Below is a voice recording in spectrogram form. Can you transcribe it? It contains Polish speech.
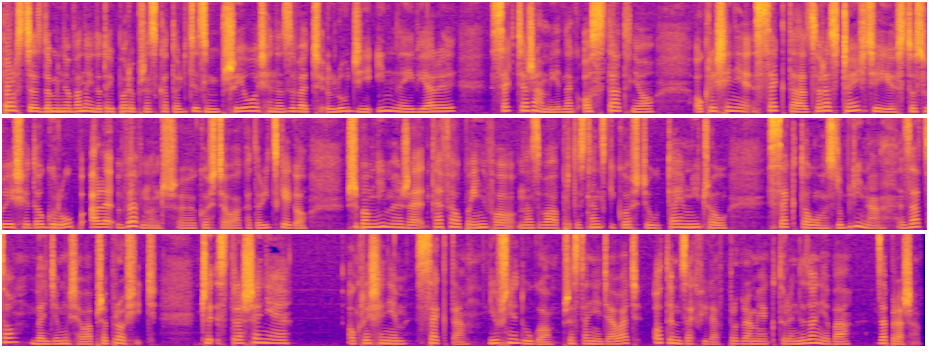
W Polsce zdominowanej do tej pory przez katolicyzm przyjęło się nazywać ludzi innej wiary sekciarzami. Jednak ostatnio określenie sekta coraz częściej stosuje się do grup, ale wewnątrz e, Kościoła katolickiego. Przypomnijmy, że TVP Info nazwała protestancki kościół tajemniczą sektą z Lublina, za co będzie musiała przeprosić. Czy straszenie określeniem sekta już niedługo przestanie działać? O tym za chwilę w programie Którędy do Nieba. Zapraszam.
